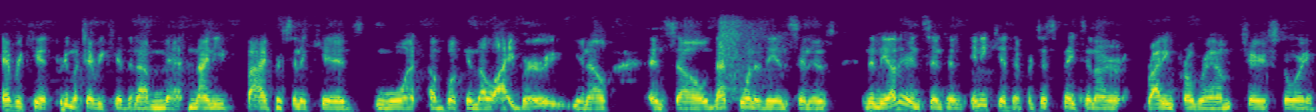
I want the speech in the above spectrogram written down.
every kid, pretty much every kid that I've met, 95% of kids want a book in the library, you know? And so that's one of the incentives. And then the other incentive, any kid that participates in our writing program, Share Your Story,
